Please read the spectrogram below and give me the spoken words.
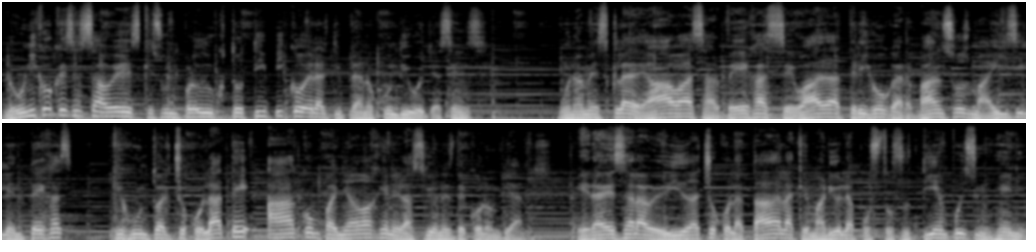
Lo único que se sabe es que es un producto típico del altiplano cundiboyacense. Una mezcla de habas, arvejas, cebada, trigo, garbanzos, maíz y lentejas que junto al chocolate ha acompañado a generaciones de colombianos. Era esa la bebida chocolatada a la que Mario le apostó su tiempo y su ingenio.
